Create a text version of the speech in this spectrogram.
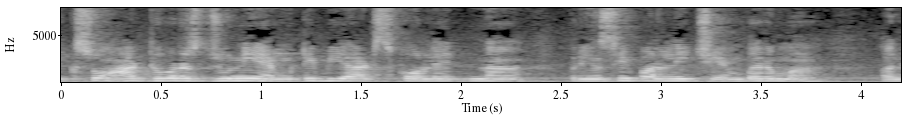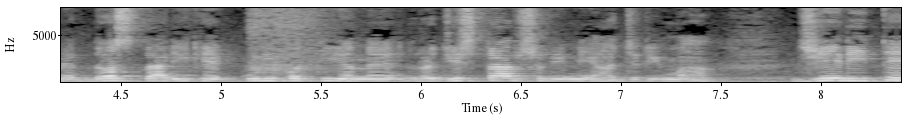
એકસો આઠ વર્ષ જૂની એમટીબી આર્ટ્સ કોલેજના પ્રિન્સિપાલની ચેમ્બરમાં અને દસ તારીખે કુલપતિ અને રજિસ્ટ્રારશ્રીની હાજરીમાં જે રીતે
